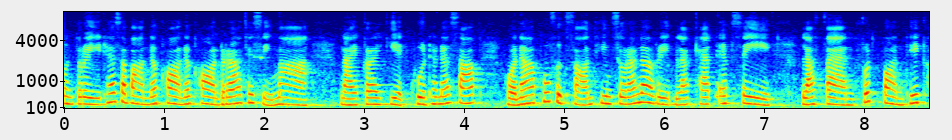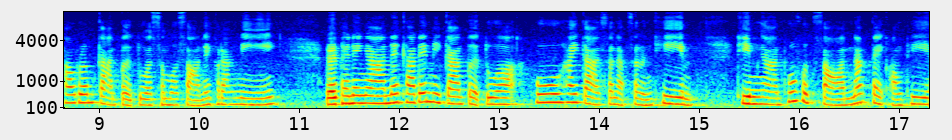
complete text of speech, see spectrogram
มนตรีเทศบาลนครนครราชสีมานายไกรเกียรติคุณธนทรัพย์ หัวหน้าผู้ฝึกสอนทีมสุรนารีและแคทเอฟซีและแฟนฟุตบอลที่เข้าร่วมการเปิดตัวสโมสรในครั้งนี้ โดยภายในงานนะคะได้มีการเปิดตัวผู้ให้การสนับสนุนทีม ทีมงานผู้ฝึกสอนนักเตะของทีม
